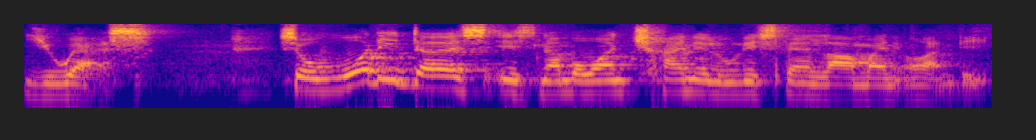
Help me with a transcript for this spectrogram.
U.S. So what it does is number one, China really spend a lot of money on R&D.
